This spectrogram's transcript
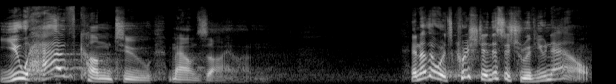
You have come to Mount Zion. In other words, Christian, this is true of you now.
